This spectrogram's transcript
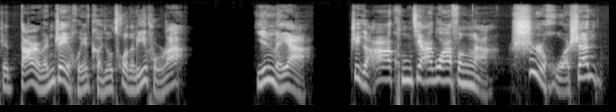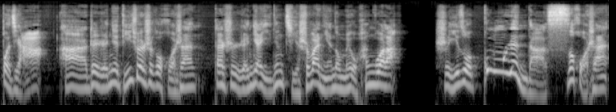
这达尔文这回可就错的离谱了，因为啊。这个阿空加瓜峰啊，是火山不假啊，这人家的确是个火山，但是人家已经几十万年都没有喷过了，是一座公认的死火山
